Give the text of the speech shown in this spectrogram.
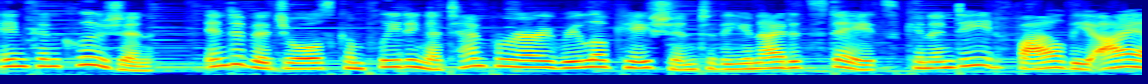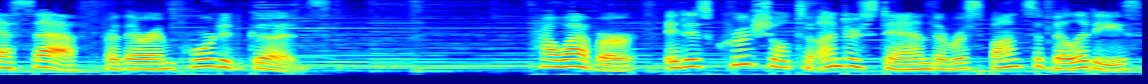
In conclusion, individuals completing a temporary relocation to the United States can indeed file the ISF for their imported goods. However, it is crucial to understand the responsibilities,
